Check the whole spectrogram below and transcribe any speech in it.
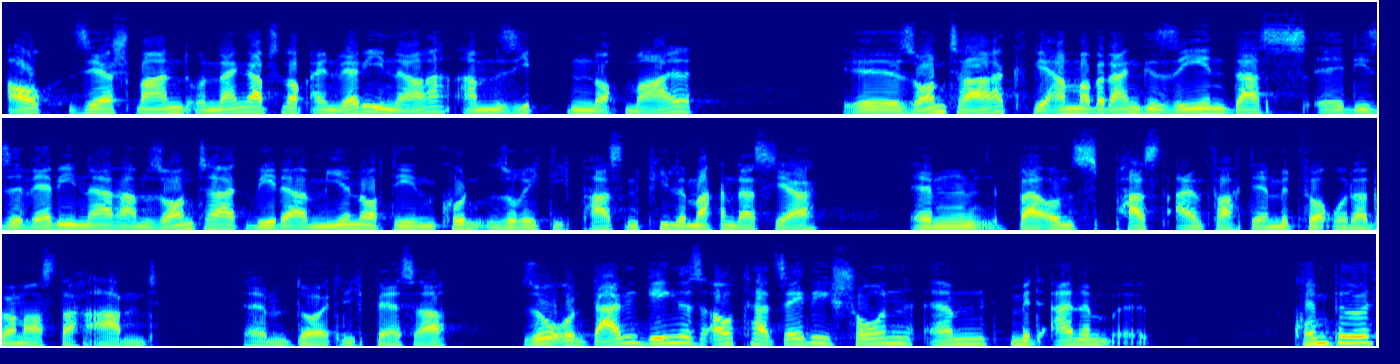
Auch sehr spannend. Und dann gab es noch ein Webinar am 7. nochmal, äh, Sonntag. Wir haben aber dann gesehen, dass äh, diese Webinare am Sonntag weder mir noch den Kunden so richtig passen. Viele machen das ja. Ähm, bei uns passt einfach der Mittwoch oder Donnerstagabend ähm, deutlich besser. So, und dann ging es auch tatsächlich schon ähm, mit einem äh, Kumpel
